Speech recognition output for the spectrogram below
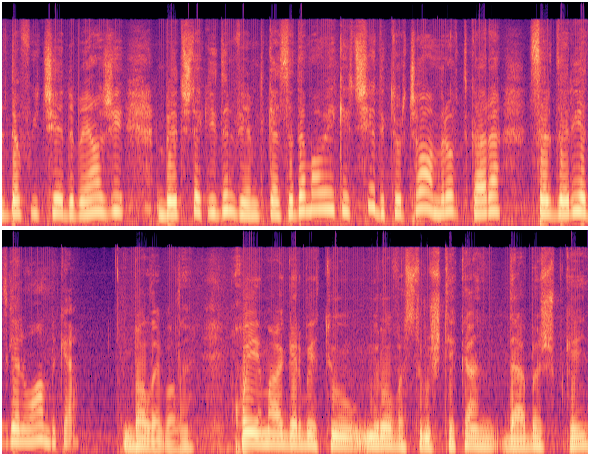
لدەفوی چێ دبێ یان ژی بێ تشتەکی دن فێم دکە سەدە ماوەیەکێ چیە دکتۆر چاوە مرۆڤ دکارە سەردەریەت گەل وان بکە. بەڵێ بەڵێ خۆی ئێمە ئەگەر بێتو مرۆڤە سروشتیەکان دابەش بکەین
